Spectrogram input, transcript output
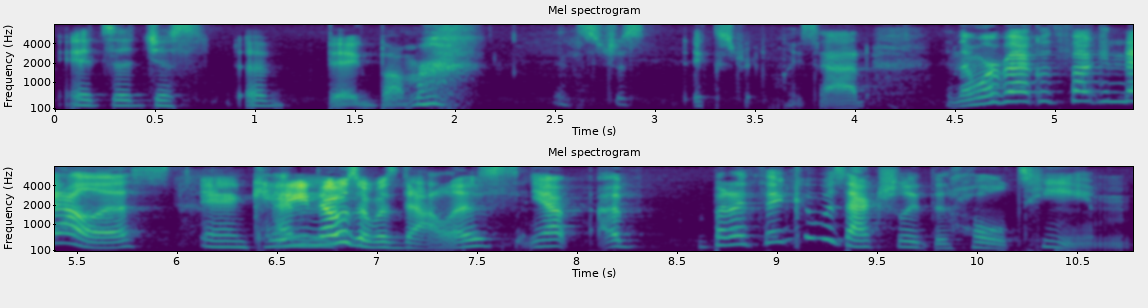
it's a just a big bummer. It's just extremely sad. And then we're back with fucking Dallas. And Katie And- knows it was Dallas. Yep. Uh, but I think it was actually the whole team.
